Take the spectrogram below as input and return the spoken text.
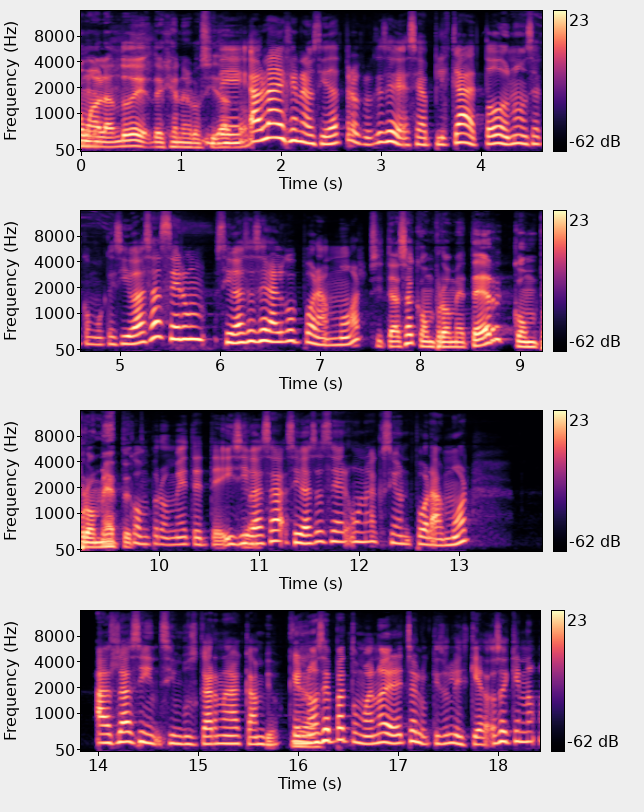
Como hablando de, de generosidad, de- ¿no? Habla de generosidad, pero creo que se, se aplica a todo, ¿no? O sea, como que si vas a hacer un, si vas a hacer algo por amor, Si te vas a comprometer, comprométete. comprométete. Y si vas a, si vas a hacer una acción por amor, hazla sin, sin buscar nada a cambio. Que no sepa tu mano derecha lo que hizo la izquierda. O sea, que no,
